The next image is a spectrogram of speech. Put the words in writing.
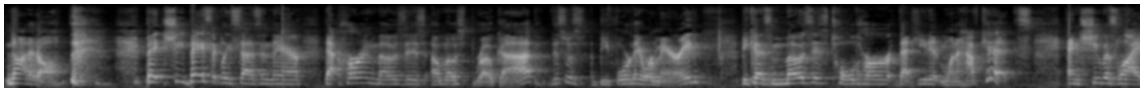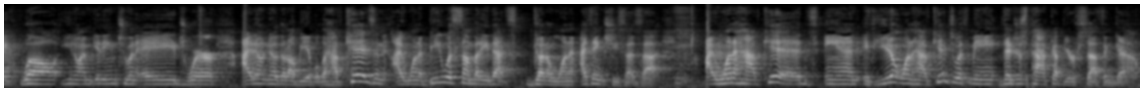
Not at all. but she basically says in there that her and Moses almost broke up. This was before they were married because Moses told her that he didn't want to have kids. And she was like, well, you know, I'm getting to an age where I don't know that I'll be able to have kids and I want to be with somebody that's going to want to, I think she says that. I want to have kids and if you don't want to have kids with me, then just pack up your stuff and go.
